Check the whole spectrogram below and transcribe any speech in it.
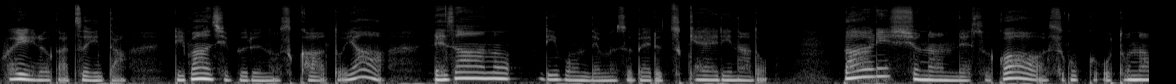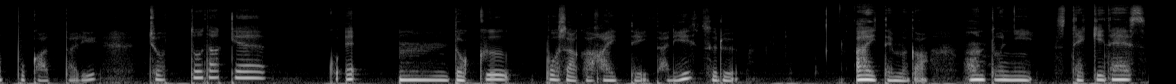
フィルがついたリバーシブルのスカートやレザーのリボンで結べる付け襟などガーリッシュなんですがすごく大人っぽかったりちょっとだけこえうん毒っぽさが入っていたりするアイテムが本当に素敵です。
